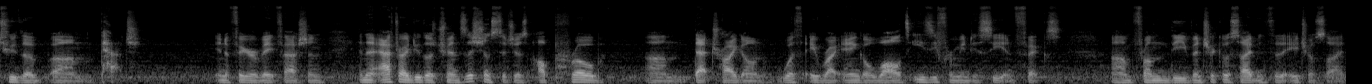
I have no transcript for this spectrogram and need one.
to the um, patch in a figure of eight fashion. And then after I do those transition stitches, I'll probe um, that trigone with a right angle while it's easy for me to see and fix um, from the ventricular side into the atrial side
